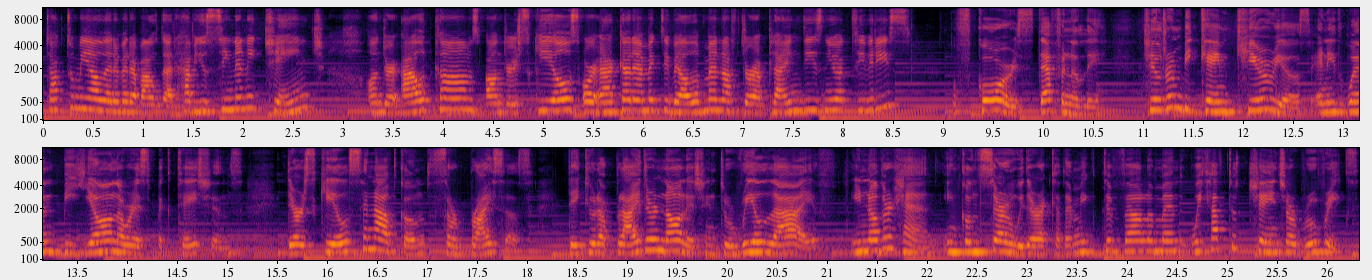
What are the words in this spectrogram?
Talk to me a little bit about that. Have you seen any change on their outcomes, on their skills, or academic development after applying these new activities? Of course, definitely. Children became curious and it went beyond our expectations. Their skills and outcomes surprised us. They could apply their knowledge into real life. In other hand, in concern with their academic development, we have to change our rubrics,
